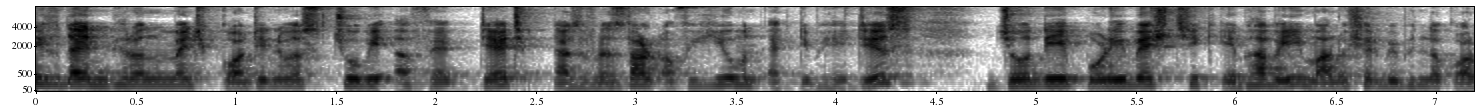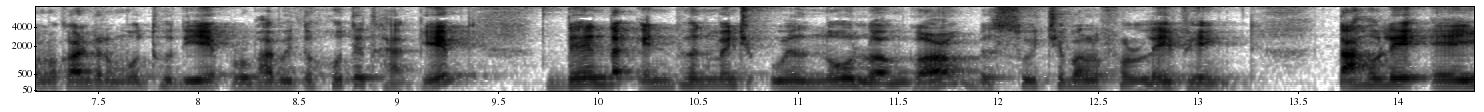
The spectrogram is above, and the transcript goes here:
if the environment continuous to be affected as result of human activities যদি পরিবেশ ঠিক এভাবেই মানুষের বিভিন্ন কর্মকাণ্ডের মধ্য দিয়ে প্রভাবিত হতে থাকে then the environment will no longer be suitable for living তাহলে এই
